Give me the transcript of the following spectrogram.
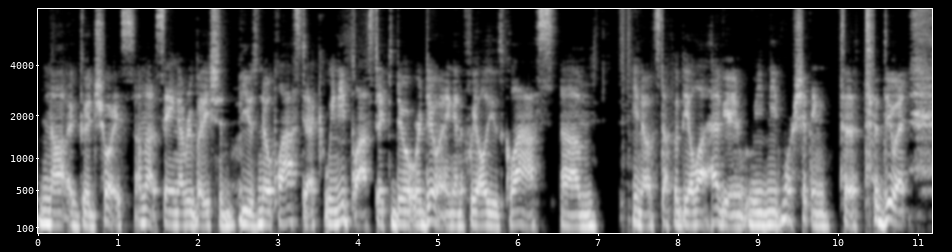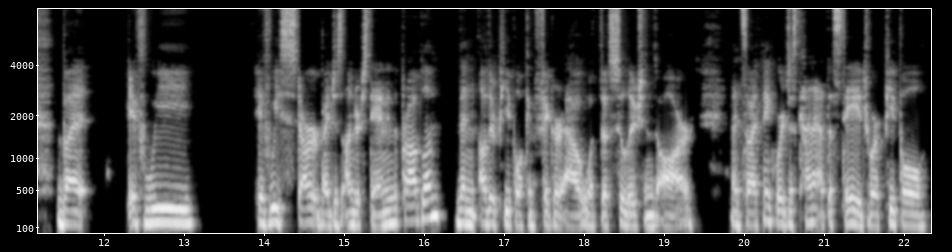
not a good choice. I'm not saying everybody should use no plastic. We need plastic to do what we're doing, and if we all use glass, um, you know, stuff would be a lot heavier, and we need more shipping to to do it. But if we if we start by just understanding the problem, then other people can figure out what those solutions are. And so I think we're just kind of at the stage where people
